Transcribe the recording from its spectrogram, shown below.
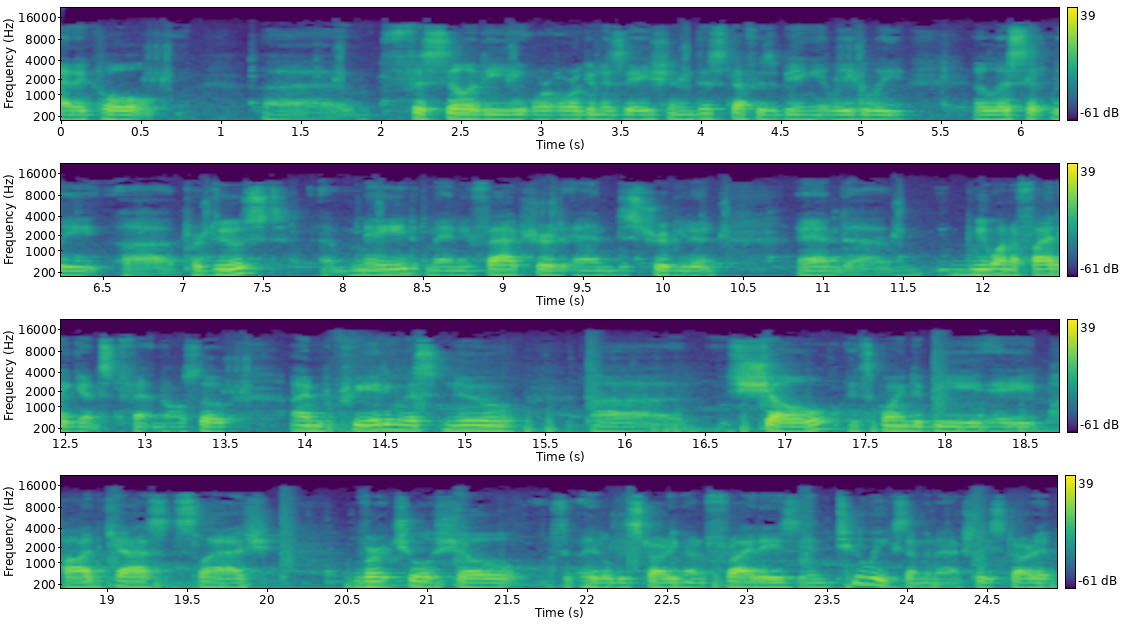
medical uh, facility or organization. This stuff is being illegally, illicitly uh, produced, made, manufactured, and distributed. And uh, we want to fight against fentanyl. So I'm creating this new uh, show. It's going to be a podcast slash virtual show. It'll be starting on Fridays. In two weeks, I'm going to actually start it.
